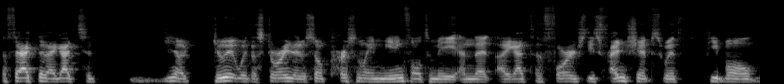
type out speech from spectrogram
the fact that I got to, you know, do it with a story that was so personally meaningful to me and that I got to forge these friendships with people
